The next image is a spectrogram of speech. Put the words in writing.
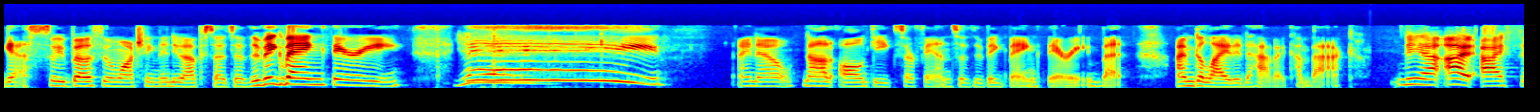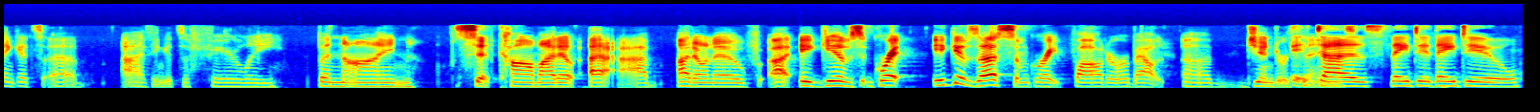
Yes, so we've both been watching the new episodes of The Big Bang Theory. Yay! I know not all geeks are fans of The Big Bang Theory, but I'm delighted to have it come back. Yeah, I, I think it's a I think it's a fairly benign sitcom. I don't I I, I don't know. I, it gives great it gives us some great fodder about uh, gender things. It things. does. They do. They do.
